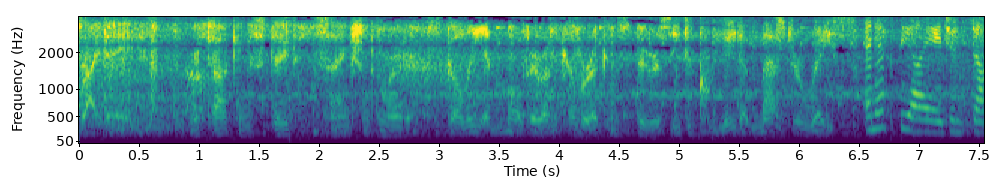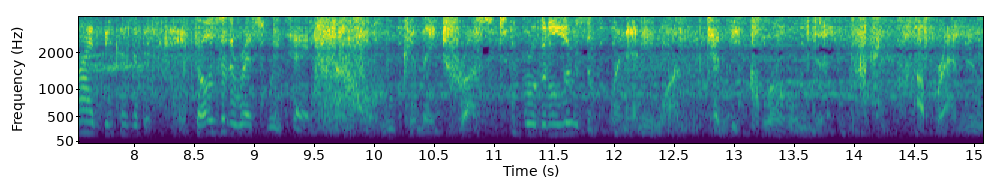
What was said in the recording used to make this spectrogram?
Friday. We're talking state-sanctioned murder. Scully and Mulder uncover a conspiracy to create a master race. An FBI agent died because of this case. Those are the risks we take. Now, who can they trust We're gonna lose them. when anyone can be cloned? A brand new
